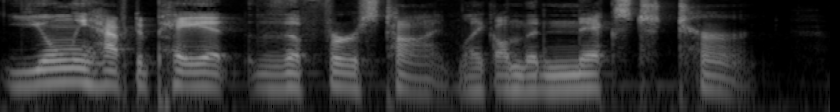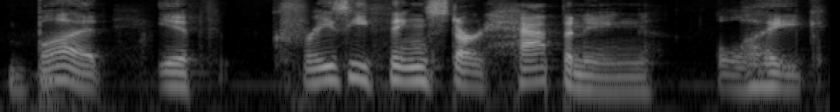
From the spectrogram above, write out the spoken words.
you only have to pay it the first time, like on the next turn. But if crazy things start happening, like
